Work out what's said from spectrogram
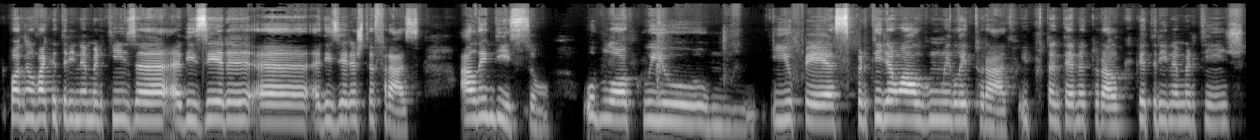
que podem levar Catarina Martins a, a dizer, a, a dizer esta frase. Além disso, o Bloco e o, e o PS partilham algum eleitorado e, portanto, é natural que Catarina Martins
